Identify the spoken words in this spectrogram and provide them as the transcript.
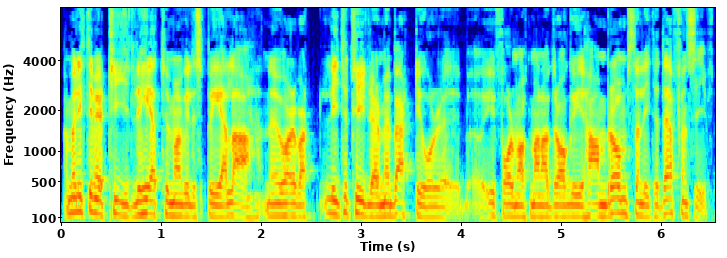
ja, men lite mer tydlighet hur man ville spela. Nu har det varit lite tydligare med Bert i år i form av att man har dragit i handbromsen lite defensivt.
